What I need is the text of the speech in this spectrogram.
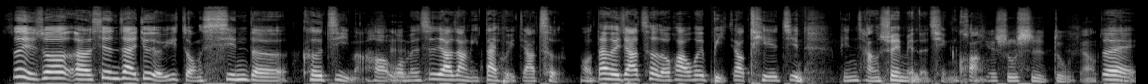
所以说，呃，现在就有一种新的科技嘛，哈，我们是要让你带回家测哦，带回家测的话会比较贴近平常睡眠的情况，一些舒适度这样子。对，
